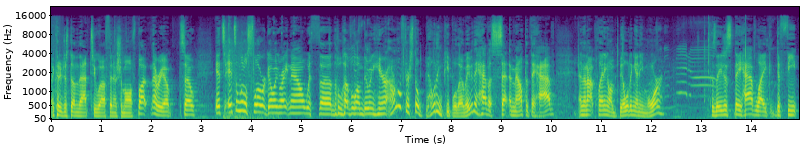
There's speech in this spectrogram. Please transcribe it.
I could have just done that to uh, finish him off. But there we go. So it's it's a little slower going right now with uh, the level I'm doing here. I don't know if they're still building people though. Maybe they have a set amount that they have, and they're not planning on building anymore. Because they just they have like defeat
